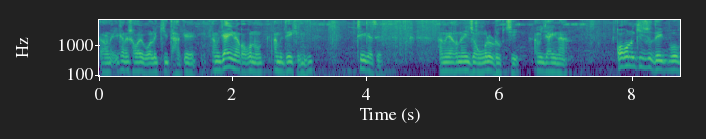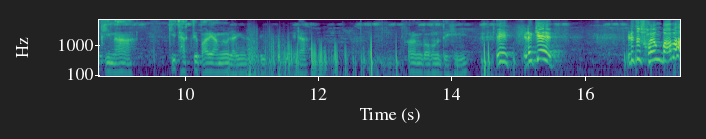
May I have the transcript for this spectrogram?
কারণ এখানে সবাই বলে কি থাকে। আমি যাই না কখনো, আমি দেখিনি। ঠিক আছে, আমি এখন এই জঙ্গলে ঢুকছি, আমি যাই না। কখনো কিছু দেখব কি না, কি থাকতে পারে, আমিও জানি না সত্যি এটা। কারণ আমি কখনো দেখিনি। এ, এটা কে? এটা তো স্বয়ং বাবা।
